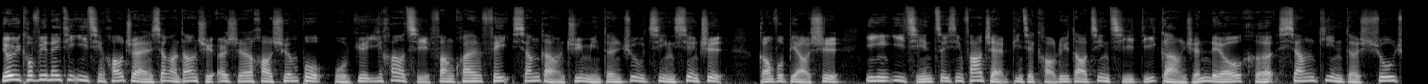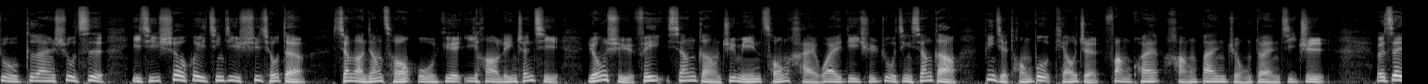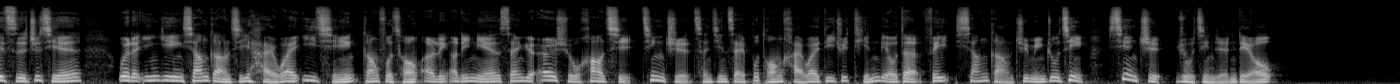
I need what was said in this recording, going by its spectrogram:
由于 COVID-19 疫情好转，香港当局二十二号宣布，五月一号起放宽非香港居民的入境限制。港府表示，因疫情最新发展，并且考虑到近期抵港人流和相应的输入个案数字以及社会经济需求等，香港将从五月一号凌晨起，容许非香港居民从海外地区入境香港，并且同步调整放宽航班熔断机制。而在此之前，为了因应香港及海外疫情，港府从二零二零年三月二十五号起，禁止曾经在不同海外地区停留的非香港居民入境，限制入境人流。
